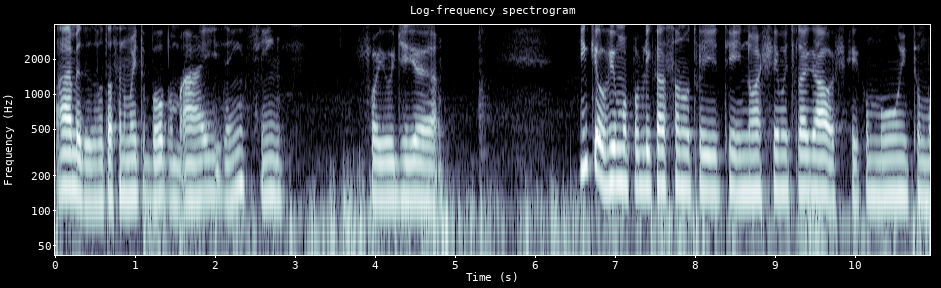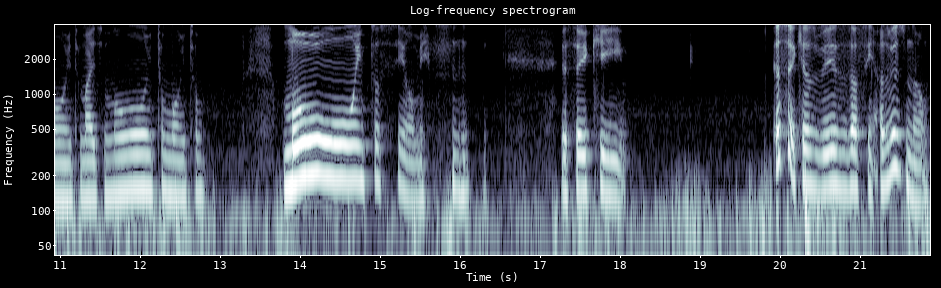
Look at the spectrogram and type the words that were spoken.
Ai meu Deus, eu vou estar sendo muito bobo, mas enfim. Foi o dia em que eu vi uma publicação no Twitter e não achei muito legal. Eu fiquei com muito, muito, mas muito, muito, muito ciúme. eu sei que. Eu sei que às vezes, assim, às vezes não.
